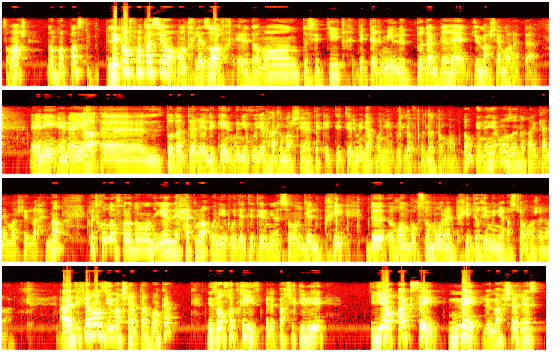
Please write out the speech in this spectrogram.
سا مارش Donc on passe. Les confrontations entre les offres et les demandes de ces titres déterminent le taux d'intérêt du marché monétaire. يعني هنايا التو دانتيغي اللي كاين او نيفو ديال هذا المارشي هذا كيديتيرمينا او نيفو دو لوفر دو دوموند دونك هنايا اون جينيرال كاع لي مارشي اللي لاحظنا كتكون لوفر دوموند هي اللي حاكمه او نيفو ديال ديتيرميناسيون ديال البري دو رومبورسمون ولا البري دو ريمونيراسيون en général. À la différence du marché interbancaire, les entreprises et les particuliers y ont accès, mais le marché reste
